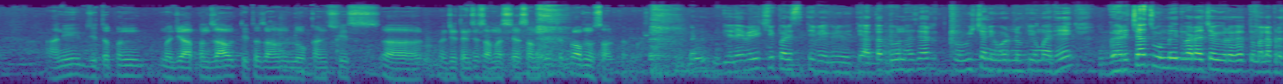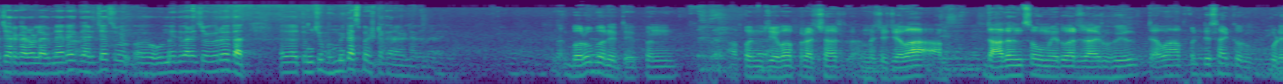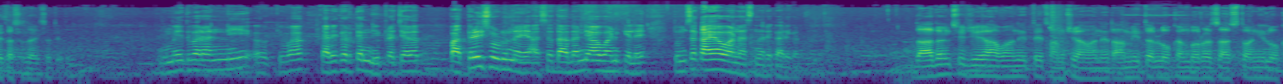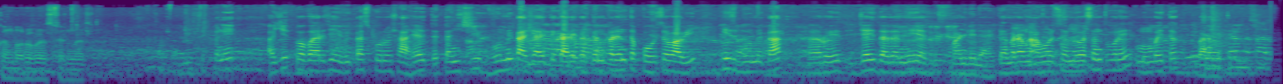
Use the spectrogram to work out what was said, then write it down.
आणि जिथं पण म्हणजे आपण जाऊ तिथं जाऊन लोकांशी स- म्हणजे त्यांच्या समस्या समजून ते प्रॉब्लेम सॉल्व्ह करणार. पण गेल्या वेळीची परिस्थिती वेगळी होती. आता दोन हजार चोवीसच्या निवडणुकीमध्ये घरच्याच उमेदवाराच्या विरोधात तुम्हाला प्रचार करावा लागणार आहे. घरच्याच उमेदवाराच्या विरोधात तुमची भूमिका स्पष्ट करावी लागणार आहे. बरोबर आहे ते पण आपण जेव्हा प्रचार म्हणजे जेव्हा आप- दादांचा उमेदवार जाहीर होईल तेव्हा आपण डिसाईड करू पुढे कसं जायचं ते. उमेदवारांनी किंवा कार्यकर्त्यांनी प्रचारात पातळी सोडू नये असं दादांनी आवाहन केलं आहे तुमचं काय आव्हान असणार आहे कार्यकर्त्यांना? दादांचे जे आव्हान आहे तेच आमचे आव्हान आहेत. आम्ही तर लोकांबरोबरच असतो आणि लोकांबरोबरच फिरणार. निश्चितपणे अजित पवार जे विकास पुरुष आहेत त्यांची भूमिका जी आहे ती कार्यकर्त्यांपर्यंत पोहोचवावी हीच भूमिका रोहित जयदादांनी मांडलेली आहे. कॅमेरामॅन अमोल समी पुरे मुंबई तक बारामती.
